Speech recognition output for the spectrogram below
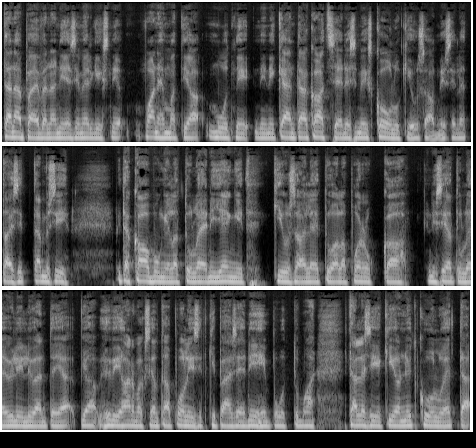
tänä päivänä niin esimerkiksi niin vanhemmat ja muut niin, niin, niin kääntää katseen esimerkiksi koulukiusaamiselle. Tai sitten tämmöisiä, mitä kaupungilla tulee, niin jengit kiusailee tuolla porukkaa niin siellä tulee ylilyöntejä ja hyvin harvakseltaan poliisitkin pääsee niihin puuttumaan. Tällaisiakin on nyt kuullut, että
